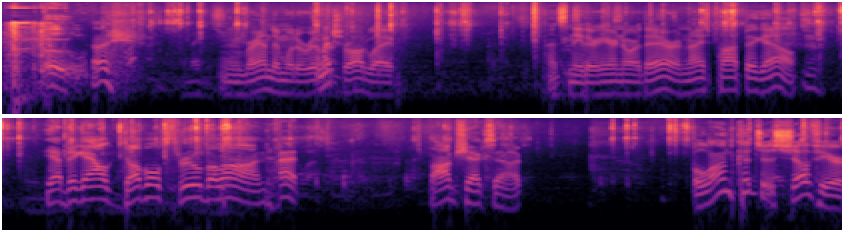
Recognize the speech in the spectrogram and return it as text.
Oh. Mm, Brandon would have How much? Broadway. That's neither here nor there. A nice pot, Big Al. Yeah, Big Al doubles through Bellande. Bob checks out. Bellande could just shove here,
